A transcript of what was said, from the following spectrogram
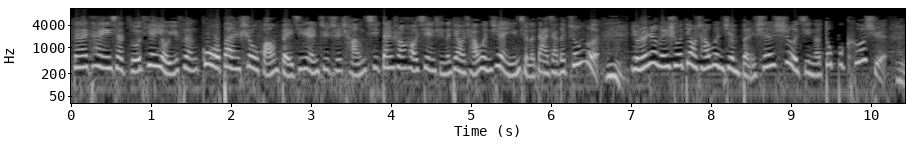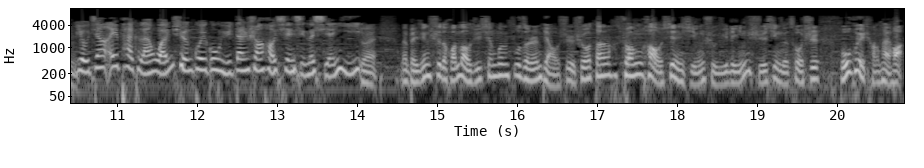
再来看一下，昨天有一份过半受访北京人支持长期单双号限行的调查问卷，引起了大家的争论。嗯有人认为说调查问卷本身设计呢都不科学，嗯有将 APEC 蓝完全归功于单双号限行的嫌疑。对，那北京市的环保局相关负责人表示说，单双号限行属于临时性的措施，不会常态化，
